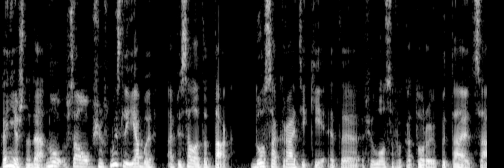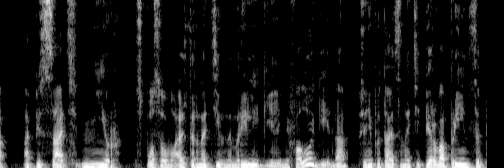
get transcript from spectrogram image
конечно, да. Ну, в самом общем смысле я бы описал это так. До Сократики это философы, которые пытаются описать мир способом альтернативным религии или мифологии, да, то есть они пытаются найти первопринцип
